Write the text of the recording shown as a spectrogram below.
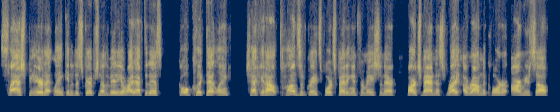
slash beer, that link in the description of the video right after this. Go click that link, check it out. Tons of great sports betting information there. March Madness right around the corner. Arm yourself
